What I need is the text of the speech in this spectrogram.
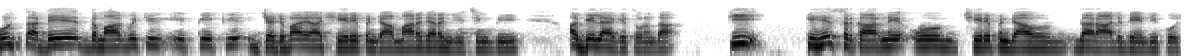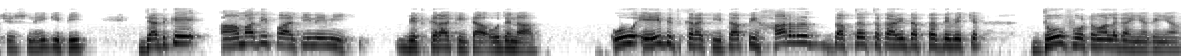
ਹੁਣ ਤੁਹਾਡੇ ਦਿਮਾਗ ਵਿੱਚ ਇੱਕ ਇੱਕ ਜਜ਼ਬਾ ਆ ਸ਼ੇਰੇ ਪੰਜਾਬ ਮਹਾਰਾਜਾ ਰਣਜੀਤ ਸਿੰਘ ਦੀ ਅੱਗੇ ਲੈ ਕੇ ਤੁਰਨ ਦਾ। ਕਿ ਕਿਸੇ ਸਰਕਾਰ ਨੇ ਉਹ ਸ਼ੇਰੇ ਪੰਜਾਬ ਦਾ ਰਾਜ ਦੇਣ ਦੀ ਕੋਸ਼ਿਸ਼ ਨਹੀਂ ਕੀਤੀ? ਜਦ ਕਿ ਆਮ ਆਦਮੀ ਪਾਰਟੀ ਨੇ ਵੀ ਵਿਤਕਰਾ ਕੀਤਾ ਉਹਦੇ ਨਾਲ। ਉਹ ਇਹ ਵਿਤਕਰਾ ਕੀਤਾ ਵੀ ਹਰ ਦਫ਼ਤਰ ਸਰਕਾਰੀ ਦਫ਼ਤਰ ਦੇ ਵਿੱਚ ਦੋ ਫੋਟੋਆਂ ਲਗਾਈਆਂ ਗਈਆਂ।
